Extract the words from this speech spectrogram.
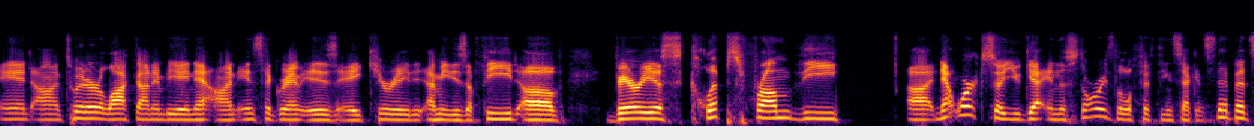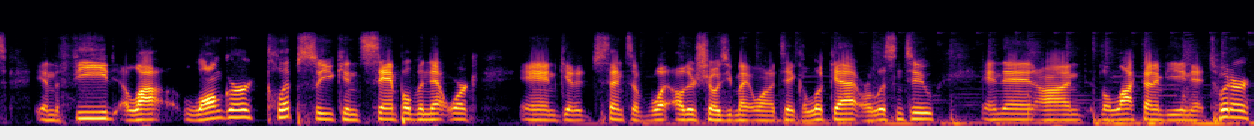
and on Twitter. Locked On NBA Net on Instagram is a curated, I mean, is a feed of various clips from the uh, network. So you get in the stories little 15 second snippets, in the feed a lot longer clips, so you can sample the network and get a sense of what other shows you might want to take a look at or listen to. And then on the Locked On NBA Net Twitter,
